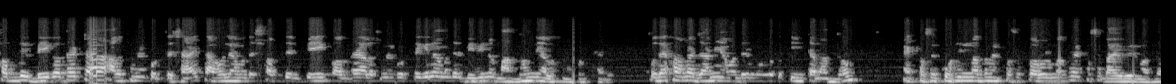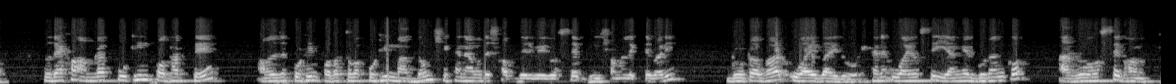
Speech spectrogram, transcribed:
শব্দের বেগ অধ্যায়টা আলোচনা করতে চাই, তাহলে আমাদের শব্দের বেগ অধ্যায় আলোচনা করতে গেলে আমাদের বিভিন্ন মাধ্যম নিয়ে আলোচনা করতে হবে। তো দেখো, আমরা জানি আমাদের মূলত তিনটা মাধ্যম একটা হচ্ছে কঠিন মাধ্যম একটা হচ্ছে তরল মাধ্যম একটা হচ্ছে বায়বীয় মাধ্যম। তো দেখো, আমরা কঠিন পদার্থে, আমাদের যে কঠিন পদার্থ বা কঠিন মাধ্যম, সেখানে আমাদের শব্দের বেগ হচ্ছে ভি সমান লিখতে পারি। Root over Y by rho এখানে ওয়াই হচ্ছে ইয়াং এর গুণাঙ্ক আর রো হচ্ছে ঘনত্ব।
